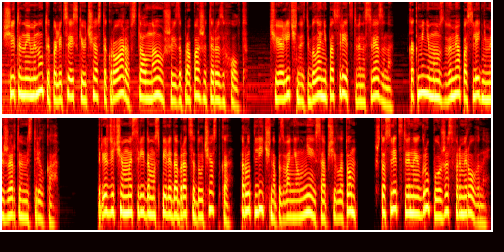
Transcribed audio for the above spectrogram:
В считанные минуты полицейский участок Руара встал на уши из-за пропажи Терезы Холт, чья личность была непосредственно связана как минимум с двумя последними жертвами стрелка. Прежде чем мы с Ридом успели добраться до участка, Рот лично позвонил мне и сообщил о том, что следственные группы уже сформированы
